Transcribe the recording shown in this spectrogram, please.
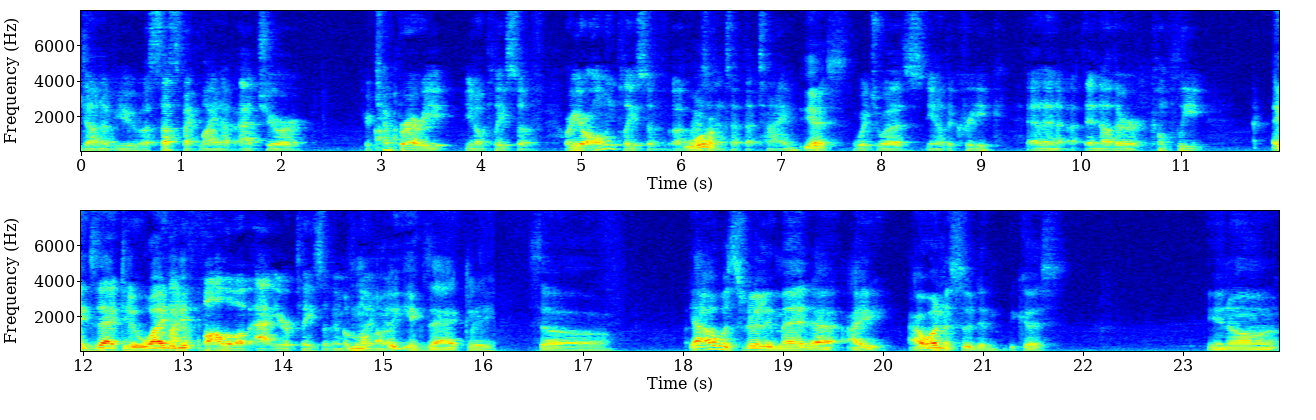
done of you, a suspect lineup at your your temporary, you know, place of or your only place of, of residence at that time, Yes, which was you know the creek, and then uh, another complete exactly. Why did it? follow up at your place of employment. Exactly. So, yeah, I was really mad. Uh, I I want to sue them because, you know,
